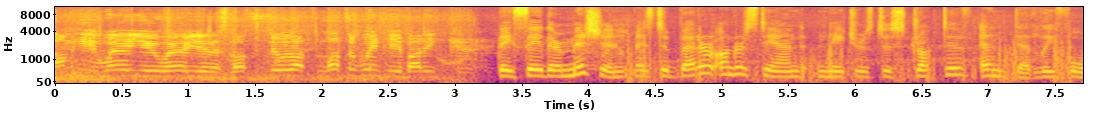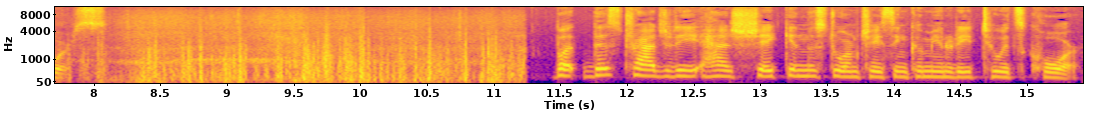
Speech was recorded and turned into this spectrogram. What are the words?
Come here. Where are you? Where are you? There's lots, still lots, lots of wind here, buddy. They say their mission is to better understand nature's destructive and deadly force. But this tragedy has shaken the storm chasing community to its core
